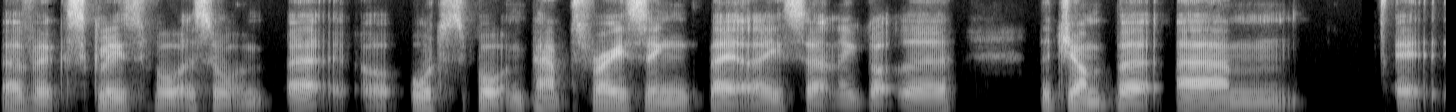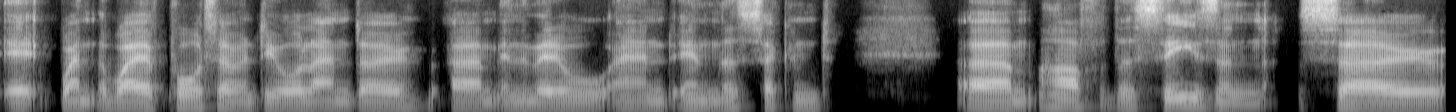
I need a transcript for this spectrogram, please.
of exclusive Autosport, uh, Autosport and Pabst Racing, they, they certainly got the, the jump, but um, it, it went the way of Porto and D'Orlando um, in the middle and in the second um, half of the season. So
